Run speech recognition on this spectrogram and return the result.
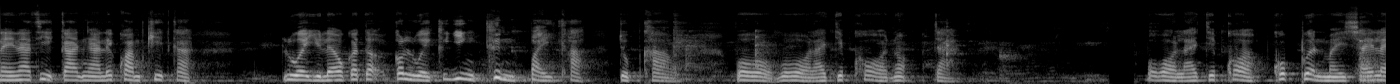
ในหน้าที่การงานและความคิดค่ะ รวยอยู่แล้วก็จะก็รวยยิ่งขึ้นไปค่ะ จบข่าวบอบอบอหลายเจ็บคอเนาะจ้ะบอบอหลายเจ็บคอคบเพื่อนใหม่ใช้อะไร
